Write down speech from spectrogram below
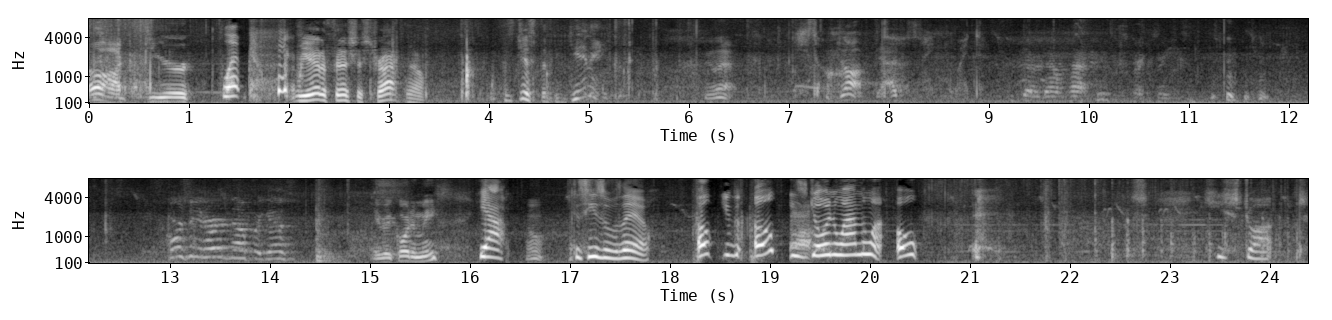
Oh, dear. Flipped. We gotta finish this track now. It's just the beginning. Look at that. Good job, Dad. Got her down pat, too, for frick's sake. Of course, it ain't hard enough, I guess. You recording me? Yeah. Oh. Cause he's over there. Oh, you. Go, oh, he's going around the one. Oh. He's dropped.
